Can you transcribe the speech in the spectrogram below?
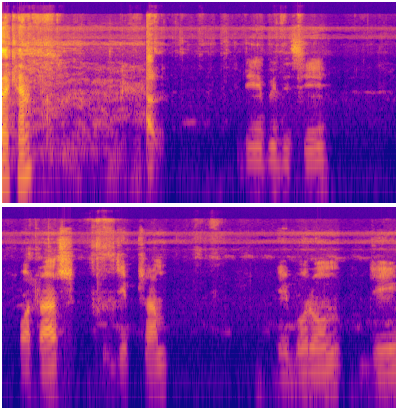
দেখেন। ডিএপি দিছি পটাশ জিপসাম এই বরুণ জিং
